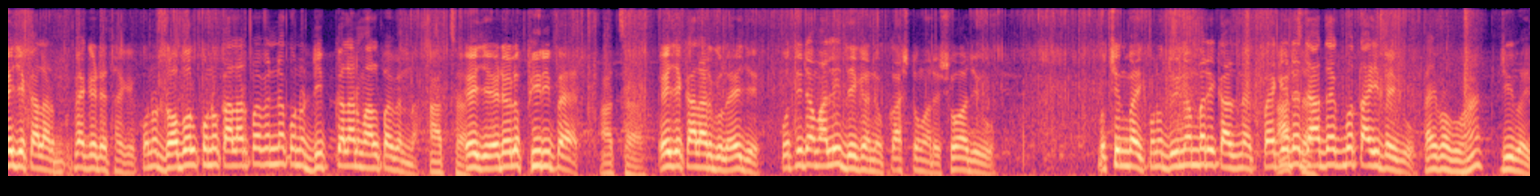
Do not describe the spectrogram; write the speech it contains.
এই যে কালার প্যাকেটে থাকে। কোনো ডবল কোনো কালার পাবেন না কোনো ডিপ কালার মাল পাবেন না। আচ্ছা। এই যে এটা হলো ফ্রি প্যার আচ্ছা। এই যে কালারগুলো এই যে প্রতিটা মালই দেখে নেব কাস্টমারের সহযোগ বুঝছেন ভাই কোনো দুই নম্বরই কাজ নাই। প্যাকেটে আচ্ছা। যা দেখব তাই পাইবো। তাই পাবো হ্যাঁ? জি ভাই।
